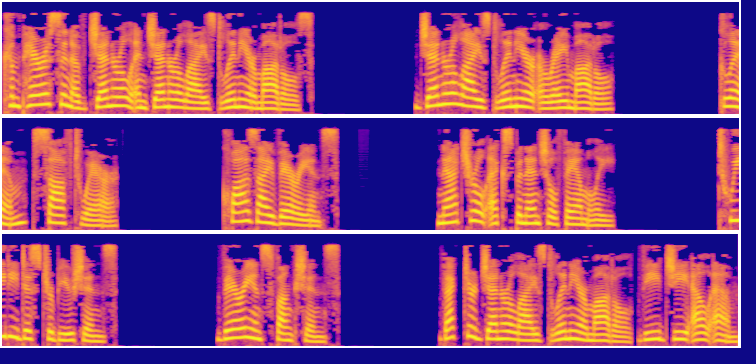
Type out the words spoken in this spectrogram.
Comparison of general and generalized linear models Generalized linear array model GLIM software Quasi-variance Natural exponential family Tweedie distributions Variance functions Vector generalized linear model VGLM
